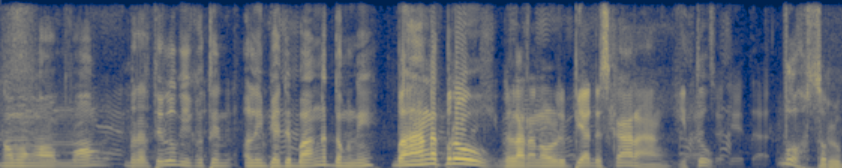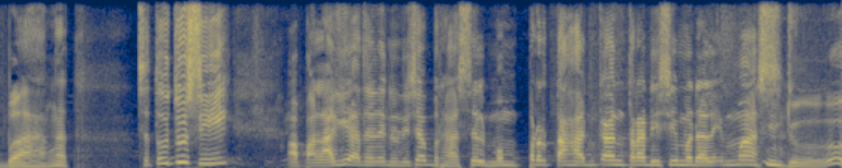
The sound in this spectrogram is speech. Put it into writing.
Ngomong-ngomong, berarti lu ngikutin Olimpiade banget dong nih Banget bro, gelaran Olimpiade sekarang itu wah seru banget. Setuju sih Apalagi atlet Indonesia berhasil mempertahankan tradisi medali emas Duh,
